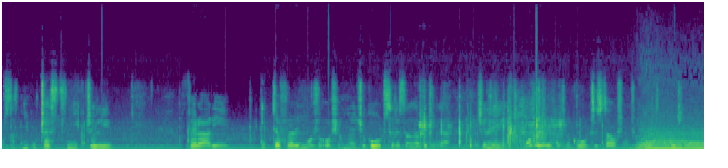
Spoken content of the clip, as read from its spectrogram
ostatni uczestnik, czyli Ferrari. I te Ferrari może osiągnąć około 400 na godzinę, czyli może jechać około 380 km na godzinę.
